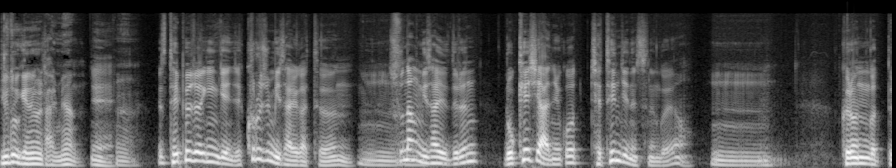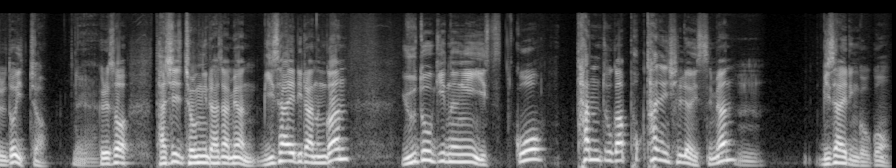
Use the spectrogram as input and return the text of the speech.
유도 기능을 달면. 예. 예. 그래서 대표적인 게 이제 크루즈 미사일 같은 음. 순항 미사일들은 로켓이 아니고 제트 엔진을 쓰는 거예요. 음. 그런 것들도 있죠. 네. 그래서 다시 정리를 하자면 미사일이라는 건 유도 기능이 있고 탄두가 폭탄이 실려 있으면 음. 미사일인 거고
